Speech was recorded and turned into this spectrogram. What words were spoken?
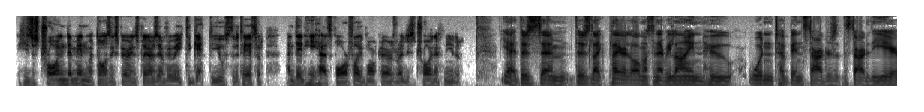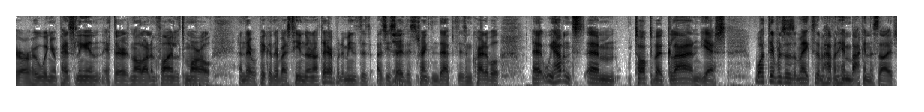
he's just throwing them in with those experienced players every week to get the use to the taste of it, and then he has four or five more players ready to throw in if needed. Yeah, there's um, there's like players almost in every line who wouldn't have been starters at the start of the year, or who, when you're penciling in, if there's an All Ireland final tomorrow and they were picking their best team, they're not there. But it means that, as you say, the strength and depth is incredible. Uh, we haven't um, talked about Gillane yet. What difference does it make to them having him back in the side?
